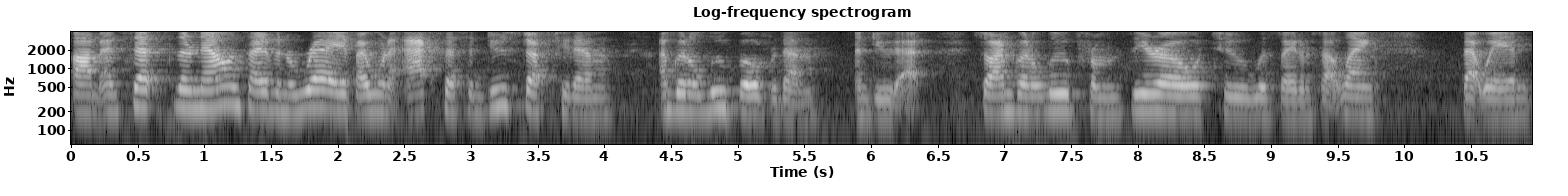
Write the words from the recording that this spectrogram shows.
Um, and since they're now inside of an array, if I want to access and do stuff to them, I'm going to loop over them and do that. So I'm going to loop from 0 to list items.length. That way I'm,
